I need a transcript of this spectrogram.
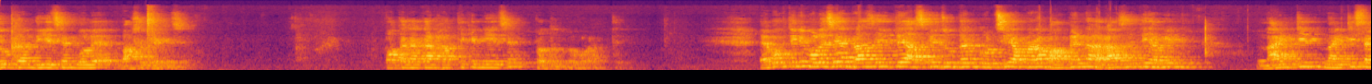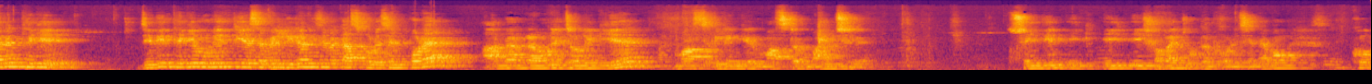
যোগদান দিয়েছেন বলে ভাষণ রেখেছেন পতাকা কার হাত থেকে নিয়েছেন প্রদ্যুৎ বাবুর এবং তিনি বলেছেন, রাজনীতিতে আজকে যোগদান করছি, আপনারা ভাববেন না, রাজনীতি আমি নাইনটিন, নাইনটি সেভেন থেকে, যেদিন থেকে উনি টিএসএফ এর লিডার হিসেবে কাজ করেছেন, পরে আন্ডারগ্রাউন্ডে চলে গিয়ে মাস্টার মাইন্ড ছিলেন। সেই দিন এই এই যোগদান করেছেন এবং খুব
